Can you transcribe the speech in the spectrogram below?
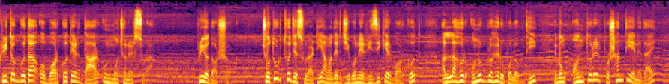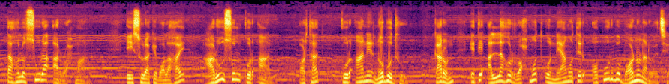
কৃতজ্ঞতা ও বরকতের দ্বার উন্মোচনের সুরা। প্রিয় দর্শক, চতুর্থ যে সুরাটি আমাদের জীবনের রিজিকের বরকত, আল্লাহর অনুগ্রহের উপলব্ধি এবং অন্তরের প্রশান্তি এনে দেয়, তা হল সুরা আর রহমান এই সুরাকে বলা হয় আরুসুল কোরআন, অর্থাৎ কোরআনের নবধূ, কারণ এতে আল্লাহর রহমত ও নেয়ামতের অপূর্ব বর্ণনা রয়েছে।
